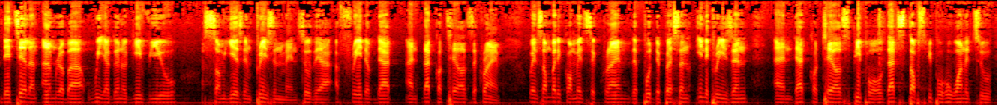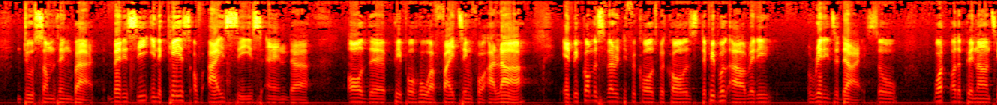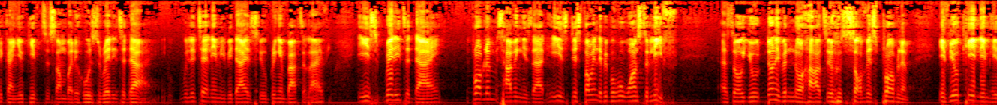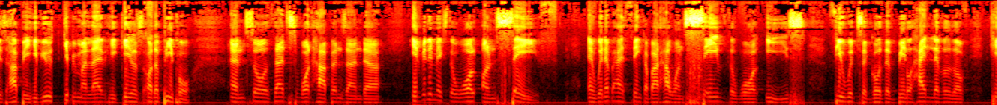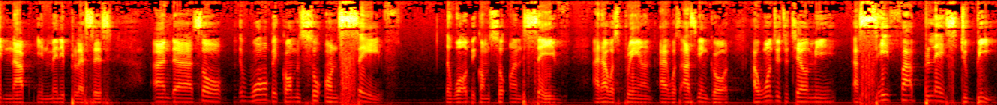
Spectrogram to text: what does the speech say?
they tell an armed robber, we are going to give you some years imprisonment. So they are afraid of that, and that curtails the crime. When somebody commits a crime, they put the person in the prison, and that curtails people. That stops people who wanted to do something bad. But you see, in the case of ISIS and uh, all the people who are fighting for Allah, it becomes very difficult because the people are already ready to die. So, what other penalty can you give to somebody who's ready to die? Will you tell him if he dies, you'll bring him back to life? He's ready to die. The problem he's having is that he is disturbing the people who wants to live. And so you don't even know how to solve his problem. If you kill him, he's happy. If you keep him alive, he kills other people. And so that's what happens, and uh, it really makes the world unsafe and whenever I think about how unsafe the world is, a few weeks ago there have been high levels of kidnap in many places. And uh, so the world becomes so unsafe. The world becomes so unsafe. And I was praying, I was asking God, I want you to tell me a safer place to be.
